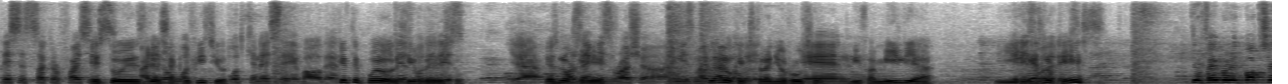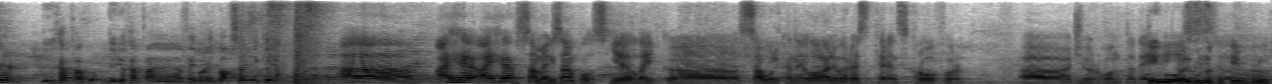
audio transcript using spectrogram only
This is sacrifices. Esto es de sacrificios. What, can I say about that? ¿Qué te puedo decir de eso? Es of lo course que I miss es. Russia, I miss my Claro que family, extraño Rusia, mi familia, y es lo que es. Your favorite boxer? Do you have a, do you have a favorite boxer, Nikita? Uh, I have I have some examples. Yeah, like uh, Saúl Canelo Álvarez, Terence Crawford, uh, Davis. Tengo algunos uh, ejemplos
